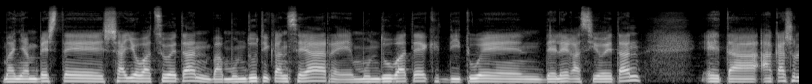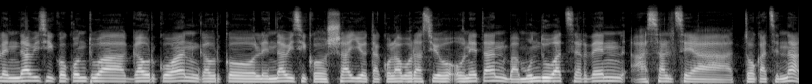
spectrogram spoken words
baina beste saio batzuetan ba, mundutikan zehar e, mundu batek dituen delegazioetan eta akaso lendabiziko kontua gaurkoan, gaurko lendabiziko saio eta kolaborazio honetan, ba, mundu bat zer den azaltzea tokatzen da?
